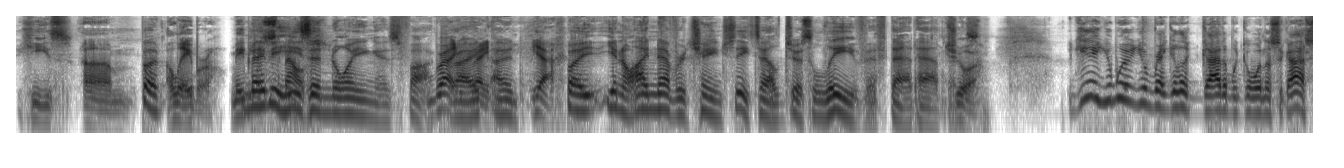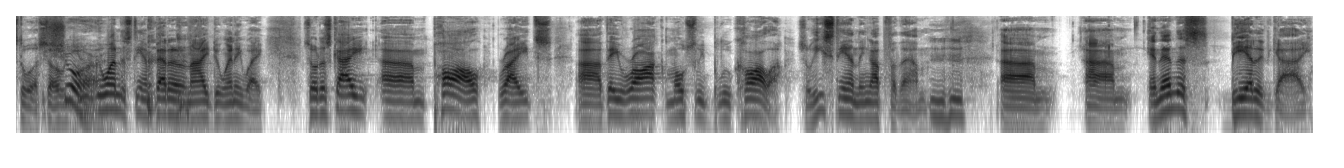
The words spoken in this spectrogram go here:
he's um, But a laborer. Maybe, Maybe he he's annoying as fuck. Right, Right. right. I- Yeah. But, you know, I never change seats. I'll just leave if that happens. Sure. Yeah, you were your regular guy that would go in the cigar store, so you- Sure. you, understand better than I do anyway. So this guy um, Paul writes, uh, they rock mostly blue collar, so he's standing up for them. Um, um, and then this bearded guy,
